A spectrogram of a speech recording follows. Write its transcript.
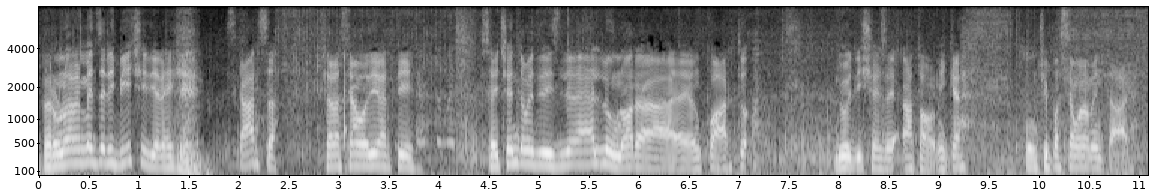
Per un'ora e mezza di bici direi che scarsa. Ce la siamo divertiti 600 metri di slivello un'ora e un quarto. Due discese atomiche. Non ci possiamo lamentare.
